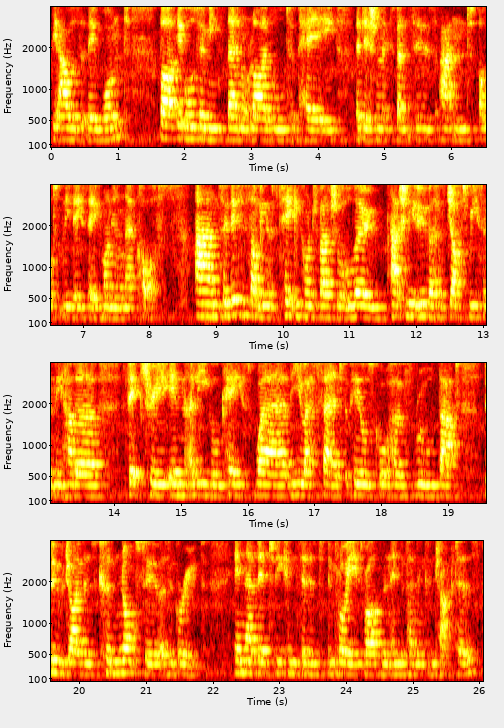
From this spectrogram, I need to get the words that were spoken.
the hours that they want but it also means they're not liable to pay additional expenses and ultimately they save money on their costs. And so this is something that's particularly controversial, although actually Uber have just recently had a victory in a legal case where the US Fed Appeals Court have ruled that Uber drivers could not sue as a group in their bid to be considered employees rather than independent contractors.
